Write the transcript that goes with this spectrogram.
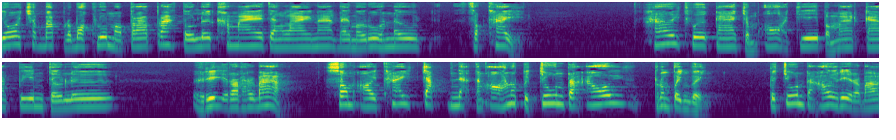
យកច្បាប់របស់ខ្លួនមកប្រើប្រាស់ទៅលើខ្មែរទាំងឡាយណា ដែលមករស់នៅស្រុកថៃហើយធ្វើការចំអកជាប្រមាថការពៀនទៅលើរាជរដ្ឋាភិបាលសុំឲ្យថៃចាប់អ្នកទាំងអស់នោះបញ្ជូនទៅឲ្យភ្នំពេញវិញបញ្ជូនទៅឲ្យរាជរដ្ឋបាល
